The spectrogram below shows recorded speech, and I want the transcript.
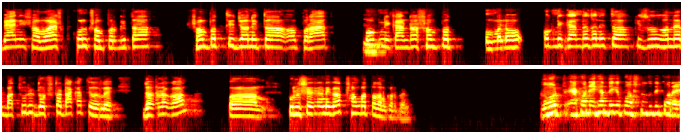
বেআইনি সময় খুন সম্পর্কিত সম্পত্তিজনিত অপরাধ। অগ্নিকাণ্ড সম্পদ মানে অগ্নিকাণ্ড জনিত কিছু হলে বা চুরি দোষটা ডাকাতি হলে জনগণ পুলিশের নিকট সংবাদ প্রদান করবেন গুড এখন এখান থেকে প্রশ্ন যদি করে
